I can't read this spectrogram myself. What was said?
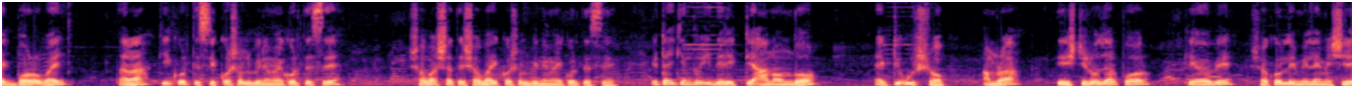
এক বড় ভাই। তারা কি করতেছে? কৌশল বিনিময় করতেছে। সবার সাথে সবাই কৌশল বিনিময় করতেছে। এটাই কিন্তু ঈদের একটি আনন্দ, একটি উৎসব। আমরা তিরিশটি রোজার পর কীভাবে সকলে মিলেমিশে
